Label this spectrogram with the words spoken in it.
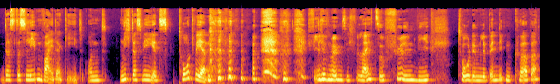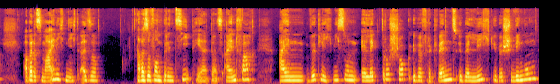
dass das Leben weitergeht und nicht, dass wir jetzt tot wären. Viele mögen sich vielleicht so fühlen wie tot im lebendigen Körper, aber das meine ich nicht. Also, aber so vom Prinzip her, dass einfach ein wirklich wie so ein Elektroschock über Frequenz, über Licht, über Schwingung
